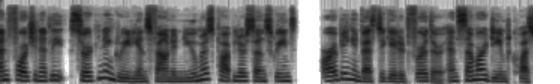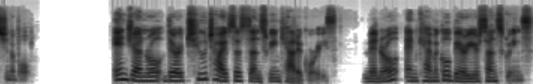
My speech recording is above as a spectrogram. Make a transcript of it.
Unfortunately, certain ingredients found in numerous popular sunscreens are being investigated further and some are deemed questionable. In general, there are two types of sunscreen categories mineral and chemical barrier sunscreens.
